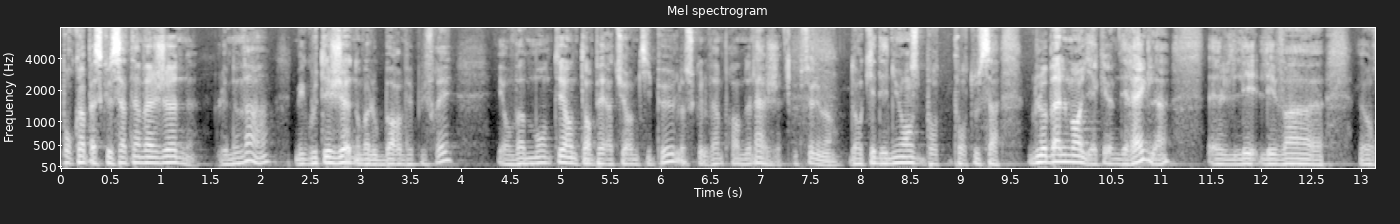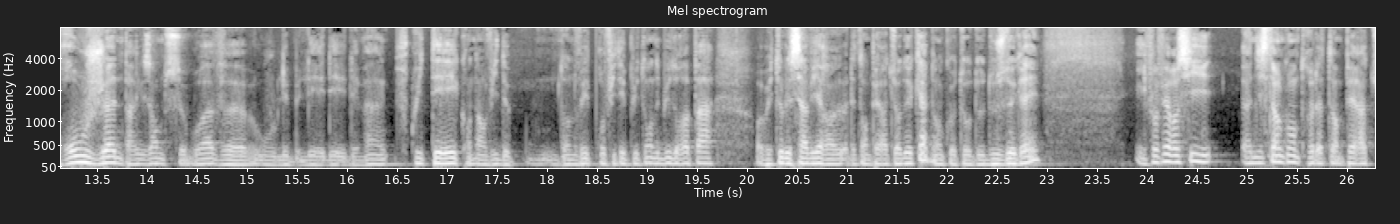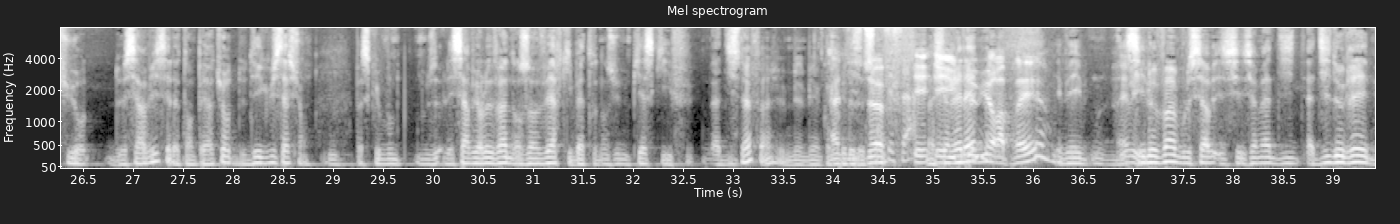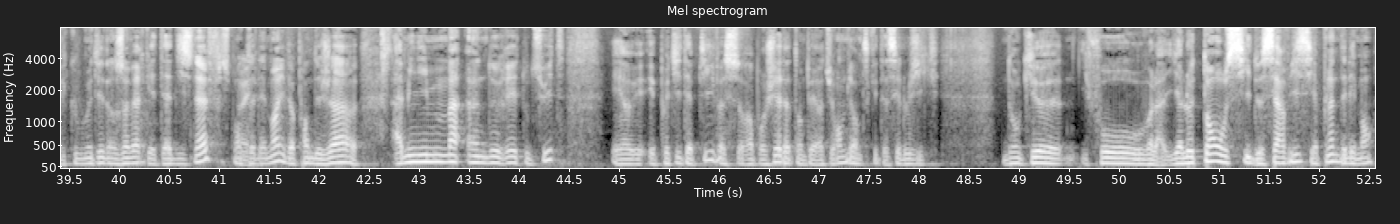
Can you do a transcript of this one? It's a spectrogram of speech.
pourquoi? Parce que certains vins jeunes, le même vin, hein, mais goûter jeune, on va le boire un peu plus frais et on va monter en température un petit peu lorsque le vin prend de l'âge. Absolument. Donc il y a des nuances pour, pour tout ça. Globalement, il y a quand même des règles. hein. Euh, Les, les vins euh, rouges jeunes, par exemple, se boivent, euh, ou les, les, les- vins fruités qu'on a envie de dont on veut profiter plutôt en début de repas, on va plutôt les servir à la température de cap, donc autour de 12 degrés. Il faut faire aussi un distinguo entre la température de service et la température de dégustation. Parce que vous, vous allez servir le vin dans un verre qui va être dans une pièce qui à 19, hein, j'ai bien compris À la leçon. 19 C'est ça. et, et une demi-heure après. Eh bien, Eh si oui. le vin, vous le servez, si ça à 10, à 10 degrés, mais que vous mettez dans un verre qui était à 19, spontanément, il va prendre déjà à minima 1 degré tout de suite. et, euh, et petit à petit, il va se rapprocher de la température ambiante, ce qui est assez logique. Donc, euh, il faut, voilà, il y a le temps aussi de service, il y a plein d'éléments.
